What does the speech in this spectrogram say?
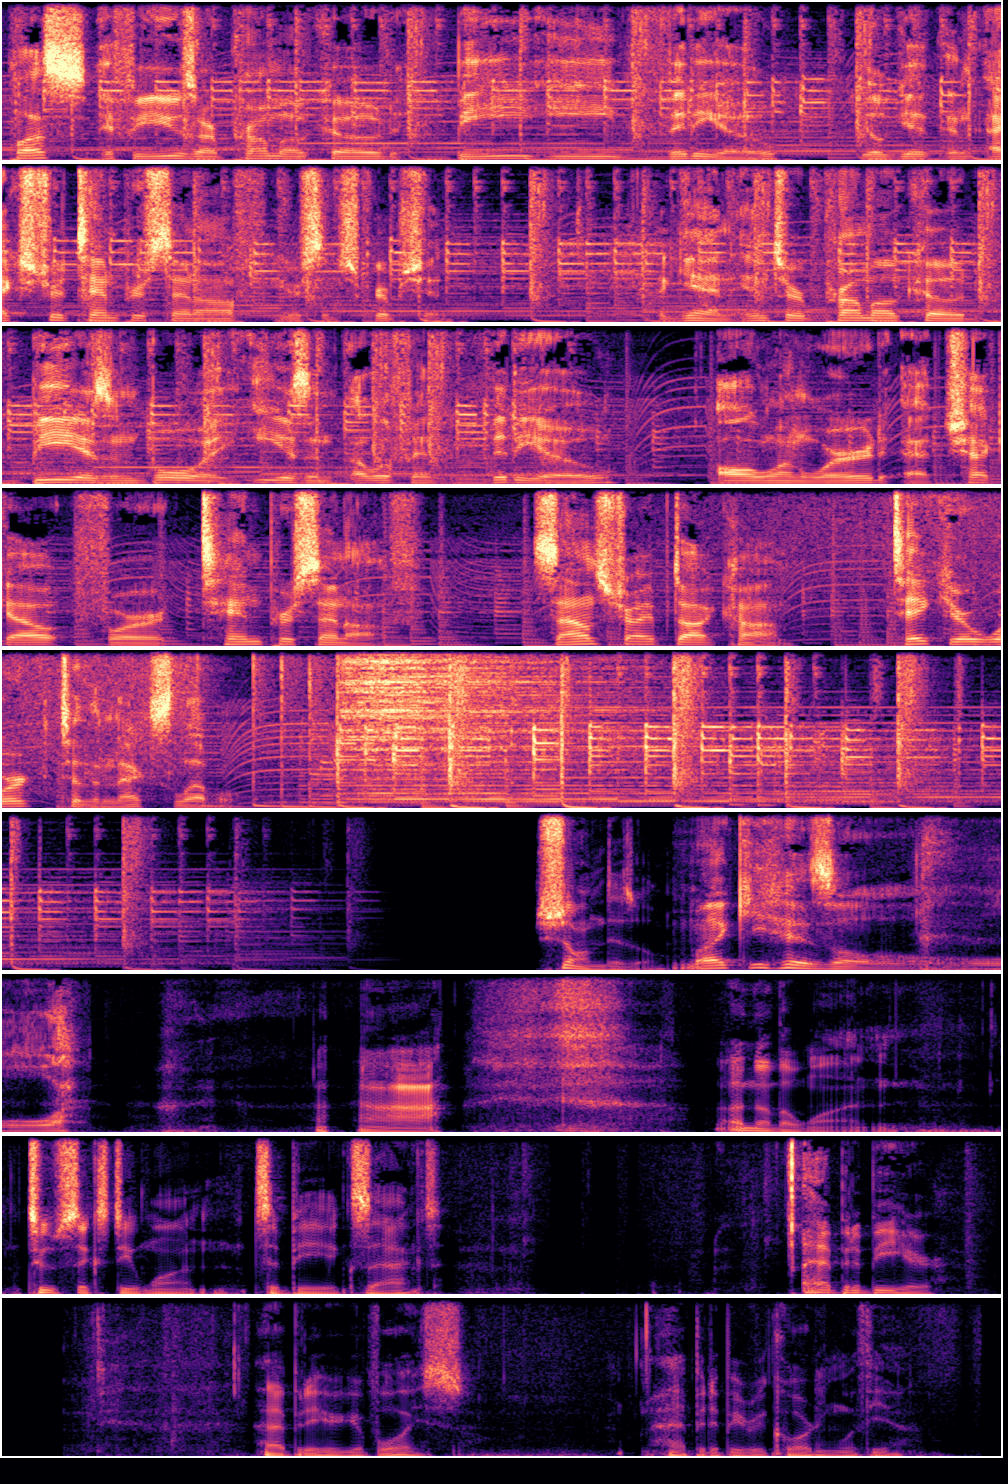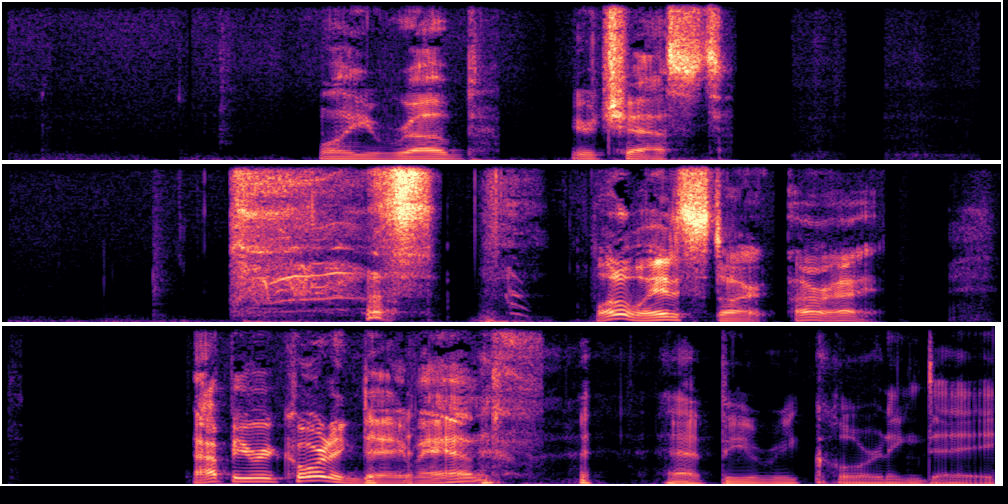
Plus, if you use our promo code BEVIDEO, you'll get an extra 10% off your subscription. Again, enter promo code B as in boy, E as in elephant video, all one word, at checkout for 10% off. Soundstripe.com. Take your work to the next level. Sean Dizzle. Mikey Hizzle. Ah, another one. 261 to be exact. Happy to be here. Happy to hear your voice. Happy to be recording with you. While you rub your chest. what a way to start. All right. Happy recording day, man. Happy recording day.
